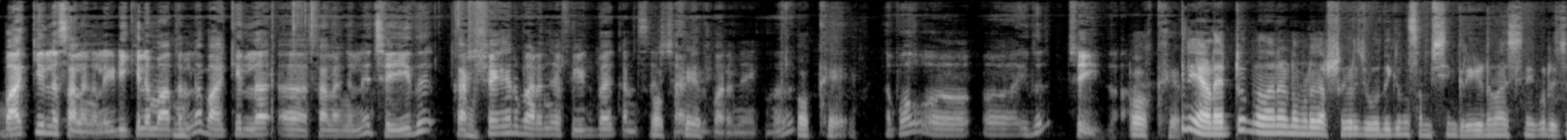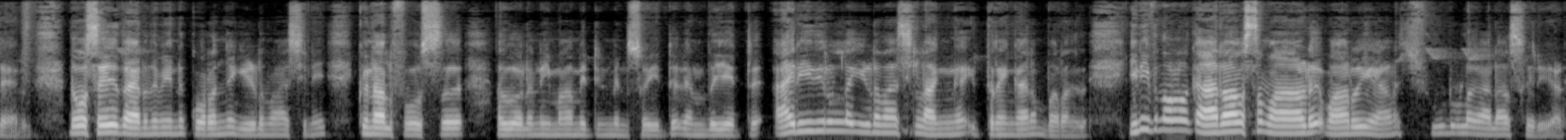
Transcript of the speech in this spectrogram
ബാക്കിയുള്ള സ്ഥലങ്ങൾ ഇടുക്കിയിൽ മാത്രമല്ല ബാക്കിയുള്ള സ്ഥലങ്ങളിൽ ചെയ്ത് കർഷകർ പറഞ്ഞ ഫീഡ്ബാക്ക് അനുസരിച്ചാണ് പറഞ്ഞേക്കുന്നത്. ഓക്കെ. അപ്പോ ആ, ആ, ഇത് ചെയ്യുക. ഓക്കെ. ഇനിയാണ് ഏറ്റവും പ്രധാനമായിട്ട് നമ്മുടെ കർഷകർ ചോദിക്കുന്ന സംശയം കീടനാശിനിയെ കുറിച്ചായിരുന്നു. ഡോസേജ് താരതമ്യേന കുറഞ്ഞ കീടനാശിനി ക്വിനാൽഫോസ് അതുപോലെ തന്നെ ഇമാമിറ്റിൻ മെൻസോയിറ്റ് വെന്തയേറ്റ് ആ രീതിയിലുള്ള കീടനാശിനികൾ അങ്ങ് ഇത്രയും കാലം പറഞ്ഞത്. ഇനിയിപ്പോൾ നമ്മൾ കാലാവസ്ഥ മാട് മാറുകയാണ് ചൂടുള്ള കാലാവസ്ഥ വരികയാണ്.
